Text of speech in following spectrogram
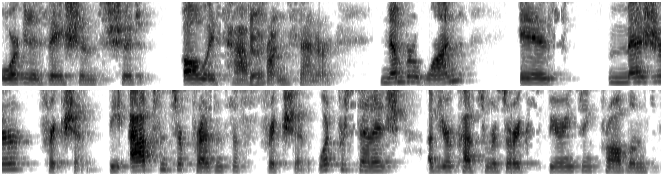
organizations should always have okay. front and center. Number one is measure friction, the absence or presence of friction. What percentage of your customers are experiencing problems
